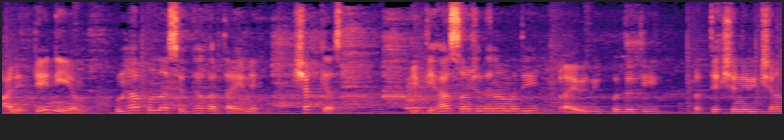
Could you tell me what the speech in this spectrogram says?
आणि ते नियम पुन्हा पुन्हा सिद्ध करता येणे शक्य असते. इतिहास संशोधनामध्ये प्रायोगिक पद्धती प्रत्यक्ष निरीक्षण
